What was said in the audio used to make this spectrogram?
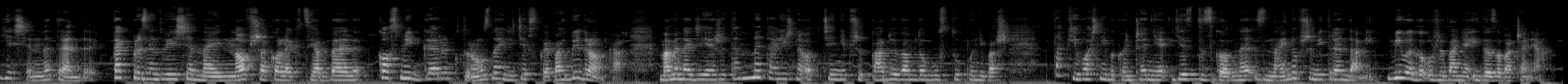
jesienne trendy. Tak prezentuje się najnowsza kolekcja Belle Cosmic Girl, którą znajdziecie w sklepach Biedronka. Mamy nadzieję, że te metaliczne odcienie przypadły Wam do gustu, ponieważ takie właśnie wykończenie jest zgodne z najnowszymi trendami. Miłego używania i do zobaczenia!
